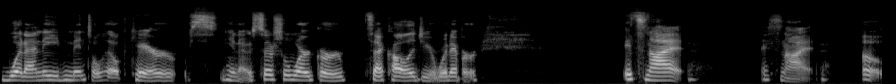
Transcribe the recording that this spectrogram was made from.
what i need mental health care you know social work or psychology or whatever. It's not it's not oh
